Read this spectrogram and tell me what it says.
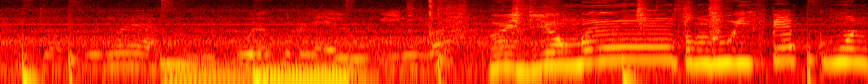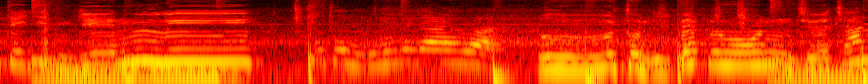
าะเขาไม่นักกูตัวกูไม่อยากกูกูแล้วกูไปเรียนรู้เองวะเฮ้ยเดี๋ยวมึงต้องดูอีกแป๊บกวนใจเย็นๆเลยกูถึงรู้ไม่ได้ว่ะเออทนอีกแป๊บนึงเชื่อฉัน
